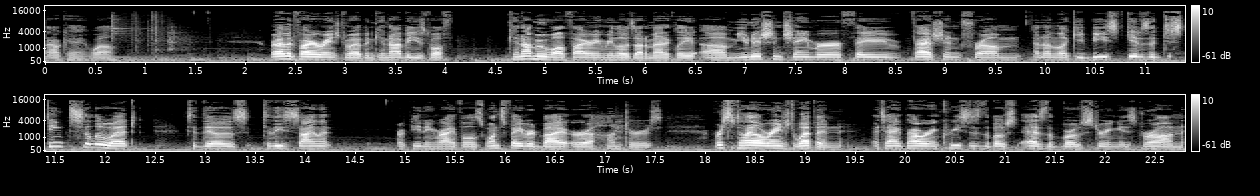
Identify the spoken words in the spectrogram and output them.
Okay, well. Rapid fire ranged weapon cannot be used while. Cannot move while firing, reloads automatically. A munition chamber fa- fashioned from an unlucky beast gives a distinct silhouette to those to these silent repeating rifles, once favored by Ura hunters. Versatile ranged weapon. Attack power increases the bow as the bowstring is drawn.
